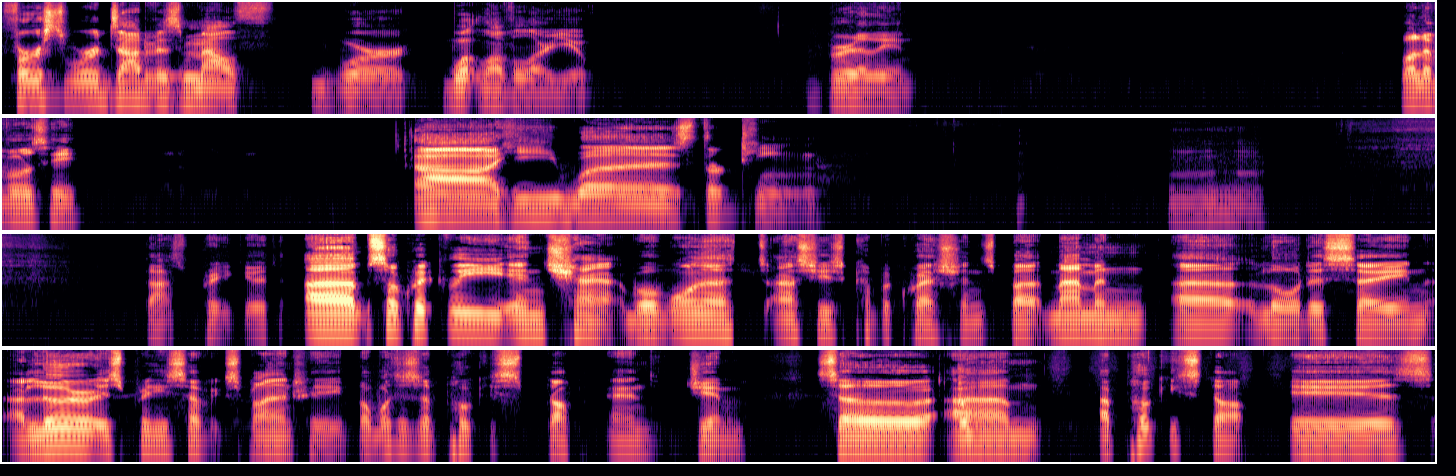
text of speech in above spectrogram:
First words out of his mouth were, What level are you? Brilliant. What level was he? Uh, he was 13. Mm. That's pretty good. Um, so quickly in chat, we'll want to ask you a couple of questions. But Mammon uh, Lord is saying Allure is pretty self-explanatory, but what is a Pokestop and gym? So Oh. um, a Pokestop is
